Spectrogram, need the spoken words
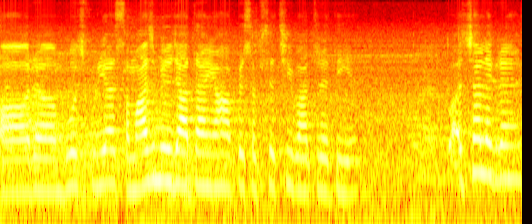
और भोजपुरिया समाज मिल जाता है यहाँ पे सबसे अच्छी बात रहती है। तो अच्छा लग रहा है।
